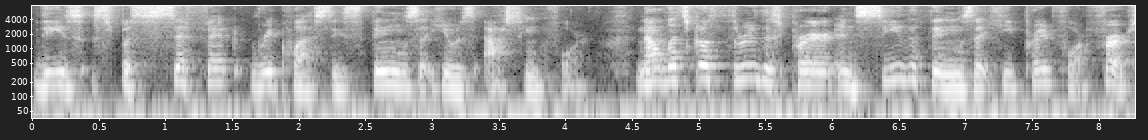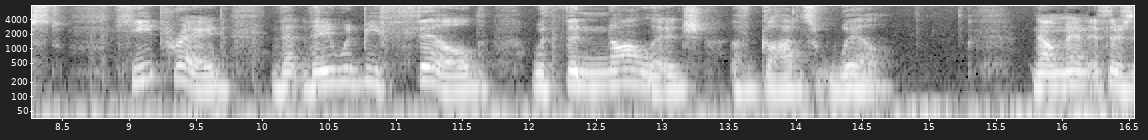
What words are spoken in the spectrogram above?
these specific requests, these things that he was asking for. Now let's go through this prayer and see the things that he prayed for. First, he prayed that they would be filled with the knowledge of God's will. Now, man, if there's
